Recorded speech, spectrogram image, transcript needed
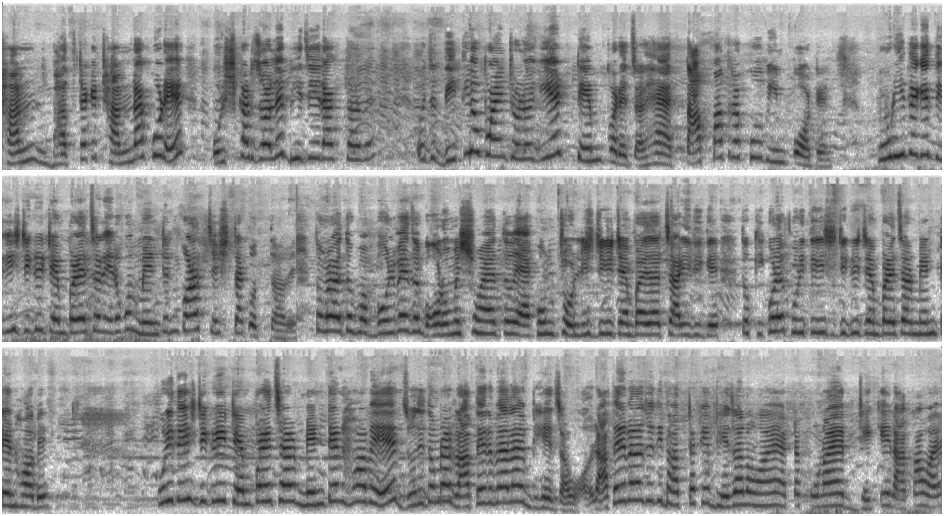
ঠান, ভাতটাকে ঠান্ডা করে পরিষ্কার জলে ভিজিয়ে রাখতে হবে। ওই যে দ্বিতীয় পয়েন্ট হলো গিয়ে টেম্পারেচার হ্যাঁ তাপমাত্রা খুব ইম্পর্টেন্ট কুড়ি থেকে তিরিশ ডিগ্রি টেম্পারেচার এরকম মেনটেন করার চেষ্টা করতে হবে। তোমরা হয়তো বলবে যে গরমের সময় তো এখন চল্লিশ ডিগ্রি টেম্পারেচার চারিদিকে। তো কী করে কুড়ি তিরিশ ডিগ্রি টেম্পারেচার মেনটেন হবে? কুড়ি তিরিশ ডিগ্রি টেম্পারেচার মেনটেন হবে যদি তোমরা রাতের বেলায় ভেজাও। রাতের বেলা যদি ভাতটাকে ভেজানো হয় একটা কোনায় ঢেকে রাখা হয়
